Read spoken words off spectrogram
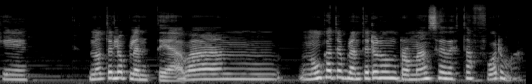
que no te lo planteaban, nunca te plantearon un romance de esta forma.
